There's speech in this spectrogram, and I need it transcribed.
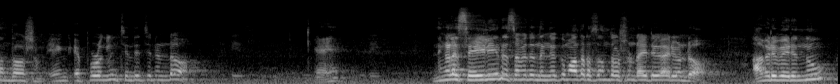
സന്തോഷം? എപ്പോഴെങ്കിലും ചിന്തിച്ചിട്ടുണ്ടോ? ഏ? നിങ്ങളെ സെയിൽ ചെയ്യുന്ന സമയത്ത് നിങ്ങൾക്ക് മാത്രം സന്തോഷം ഉണ്ടായിട്ട് കാര്യമുണ്ടോ? അവർ വരുന്നു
